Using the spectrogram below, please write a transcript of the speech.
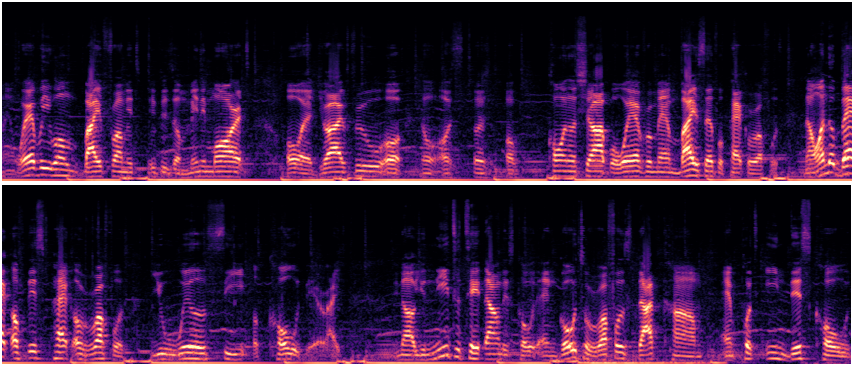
man. wherever you're gonna buy from it if it's a mini mart or a drive-through or you know, a, a, a, corner shop or wherever man buy yourself a pack of ruffles. Now on the back of this pack of ruffles you will see a code there right? Now you need to take down this code and go to ruffles.com and put in this code.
